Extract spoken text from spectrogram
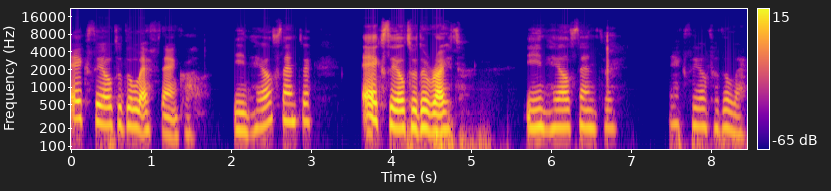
Exhale to the left ankle. Inhale, center. Exhale to the right. Inhale, center. Exhale to the left.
